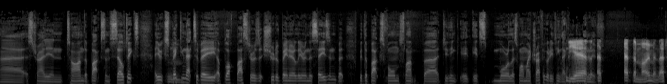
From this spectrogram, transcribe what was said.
uh, Australian time, the Bucks and Celtics. Are you expecting that to be a blockbuster as it should have been earlier in the season? But with the Bucks form slump, uh, do you think it, it's more or less one-way traffic, or do you think they can be Yeah, at, at the moment, that's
